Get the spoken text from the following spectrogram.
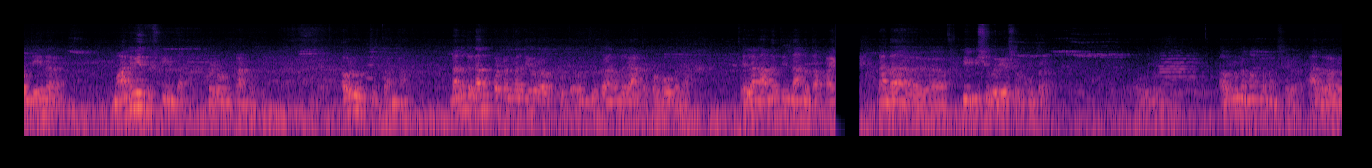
ಒಂದು ಏನಾರ ಮಾನವೀಯ ದೃಷ್ಟಿಯಿಂದ ಬಡವನ ಕಾಣೋದು ಅವರು ಒಂದು ತುತ್ತ ಅನ್ನ ನನಗೆ ನನಗೆ ಕೊಟ್ಟಂಥ ದೇವರು ಒಂದು ತುತ್ತ ಅನ್ನದಲ್ಲಿ ಆತ ಕೊಡ್ಬೋದಲ್ಲ. ಎಲ್ಲ ನಾನು ತಿಂದು ನಾನು ದಪ್ಪ ನಾನು ಬಿ ಪಿ ಶುಗರ್ ಏರ್ಸ್ಕೊಂಡ್ರೆ ಅವರು ನಮ್ಮಂಗ ಮನುಷ್ಯರು. ಆದ್ರೆ ಅವರು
